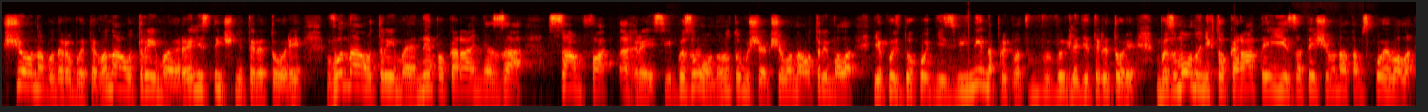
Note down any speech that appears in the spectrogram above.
Що вона буде робити? Вона отримує реалістичні території, вона отримає не покарання за сам факт агресії. Безумовно, ну тому що якщо вона отримала якусь доходність з війни, наприклад, в вигляді території, безумовно, ніхто карати її за те, що вона там скоювала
